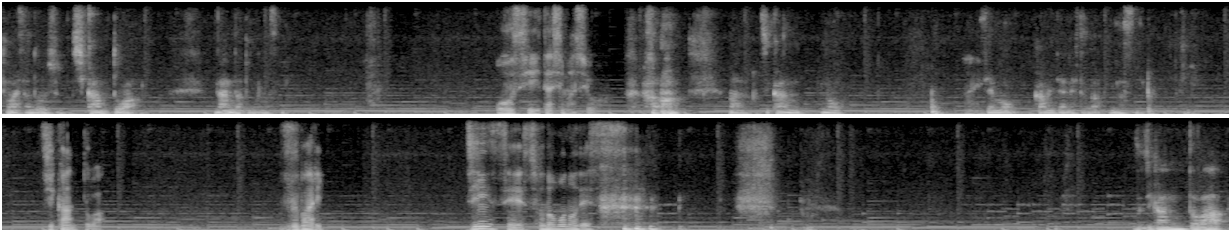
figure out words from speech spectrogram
トマさんどうでしょう？時間とは何だと思いますね？お教えいたしましょう。まあ、時間のはい、専門家みたいな人がいますね。時間とは、ズバリ、人生そのものです。時間とは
